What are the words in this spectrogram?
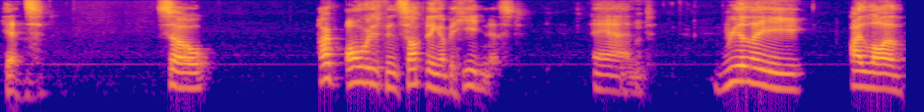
hits. Hmm. So I've always been something of a hedonist. And really, I love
